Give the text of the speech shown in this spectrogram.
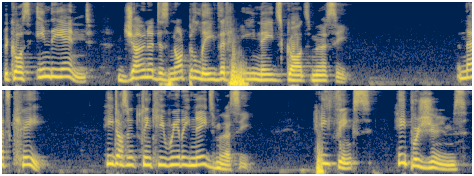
because in the end, Jonah does not believe that he needs God's mercy. And that's key. He doesn't think he really needs mercy. He thinks, he presumes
